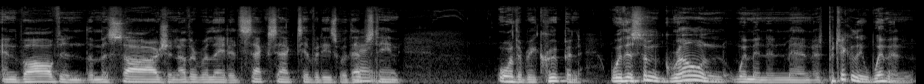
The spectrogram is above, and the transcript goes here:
involved in the massage and other related sex activities with Right. Epstein, or the recruitment. Were there some grown women and men, particularly women?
